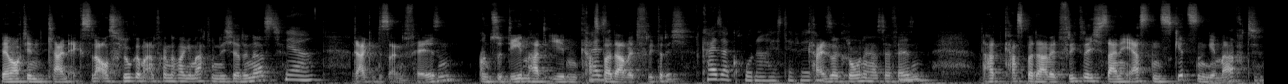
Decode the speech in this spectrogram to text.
Wir haben auch den kleinen Extra-Ausflug am Anfang nochmal gemacht, wenn du dich erinnerst. Ja. Da gibt es einen Felsen und zudem hat eben Caspar Kaiser- David Friedrich, Kaiserkrone heißt der Felsen. Kaiserkrone heißt der Felsen, hat Caspar David Friedrich seine ersten Skizzen gemacht,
